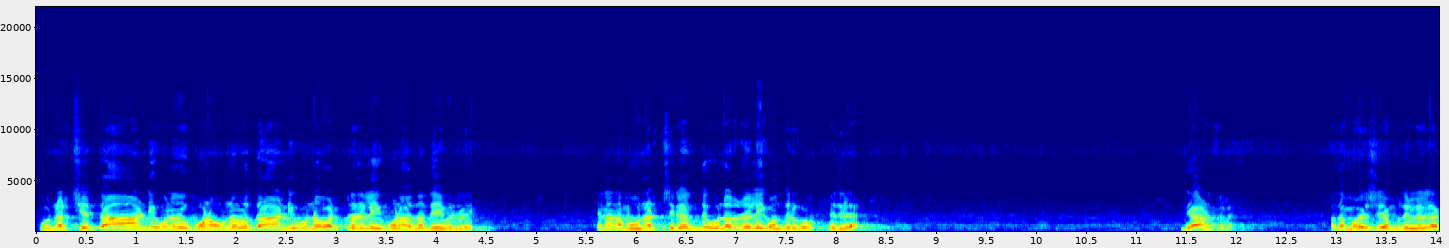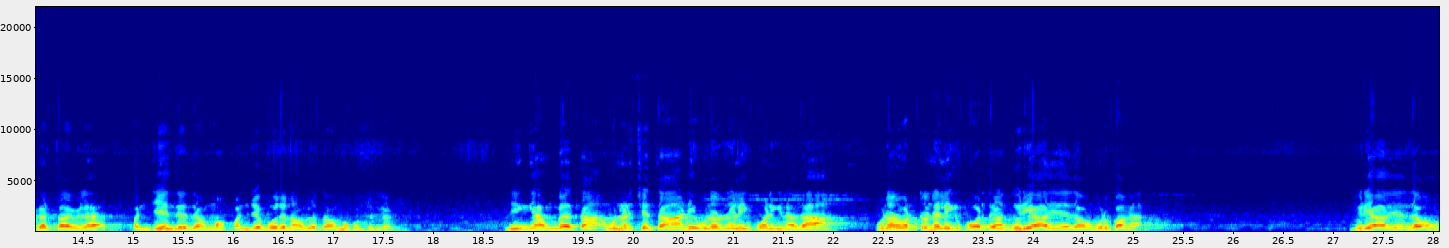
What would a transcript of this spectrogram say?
உணர்ச்சியை தாண்டி உணர்வு போனால் உணர்வை தாண்டி உணவற்ற நிலைக்கு போனோம் அதுதான் தெய்வ நிலை. ஏன்னா நம்ம உணர்ச்சியிலேருந்து உணர்வு நிலைக்கு வந்திருக்கோம் இதில் தியானத்தில். அந்த மகிழ்ச்சியாக முதல்நிலை அகத்தாவில் பஞ்சேந்திர தவமும் பஞ்சபூத நவகிர தவமும் கொடுத்துருக்காரு. நீங்கள் உங்களை தா உணர்ச்சியை தாண்டி உணர்வு நிலைக்கு போனீங்கன்னா தான் உணர்வற்ற நிலைக்கு போகிறதுக்கான துரியாதீத தவம் கொடுப்பாங்க. துரியாதீத தவம்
